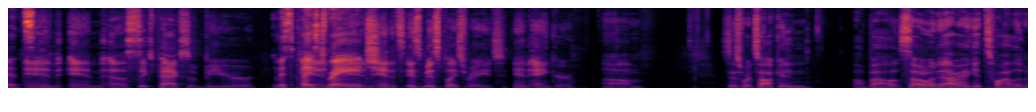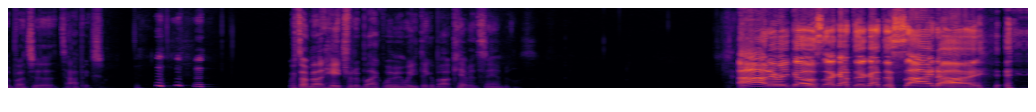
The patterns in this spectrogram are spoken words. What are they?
Yeah, and and uh, six packs of beer, Misplaced and- rage. and, and it's, it's misplaced rage and anger. Um, since we're talking about, so I want to I want to get on a bunch of topics. we're talking about hatred of black women. What do you think about Kevin Samuels? Ah, there he goes. I got the I got the side eye.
